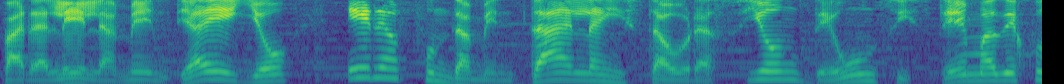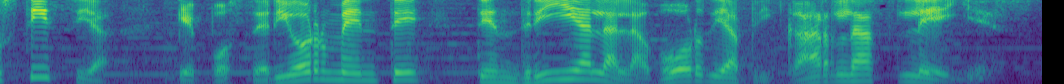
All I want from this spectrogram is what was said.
Paralelamente a ello, era fundamental la instauración de un sistema de justicia que posteriormente tendría la labor de aplicar las leyes.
